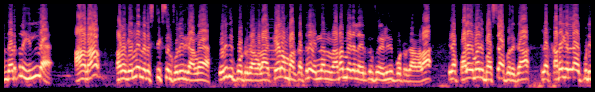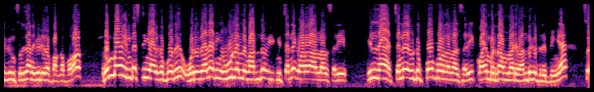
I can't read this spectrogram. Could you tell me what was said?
அந்த இடத்துல இல்ல. ஆனா அவங்க என்னென்ன ரெஸ்ட்ரிக்ஷன் சொல்லியிருக்காங்க எழுதி போட்டிருக்காங்களா கேளம்பாக்கத்தில் என்னென்ன நடைமுறையில இருக்குன்னு சொல்லி எழுதி போட்டிருக்காங்களா இல்லை பழைய மாதிரி பஸ் ஸ்டாப் இருக்கா இல்லை கடைகள்லாம் எப்படி இருக்குன்னு சொல்லி தான் அந்த வீடியோ பார்க்க போகிறோம் ரொம்பவே இன்ட்ரெஸ்டிங்காக இருக்க போது ஒருவேளை நீங்கள் ஊர்லேருந்து வந்து இங்கே சென்னைக்கு வரதா இருந்தாலும் சரி இல்ல சென்னை விட்டு போக போறதா இருந்தாலும் சரி கோயம்பேடு தான் முன்னாடி வந்துகிட்டு இருப்பீங்க. சோ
